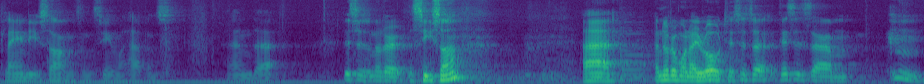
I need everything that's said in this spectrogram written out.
playing these songs and seeing what happens. And uh, this is another sea song. Uh, another one I wrote. This is a this is um,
